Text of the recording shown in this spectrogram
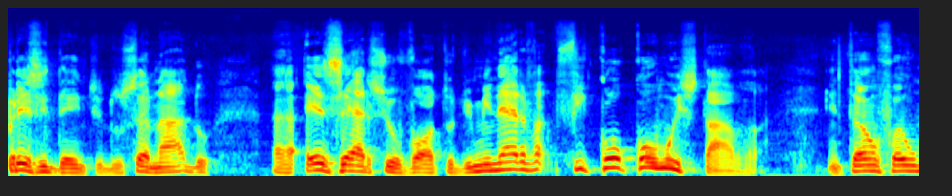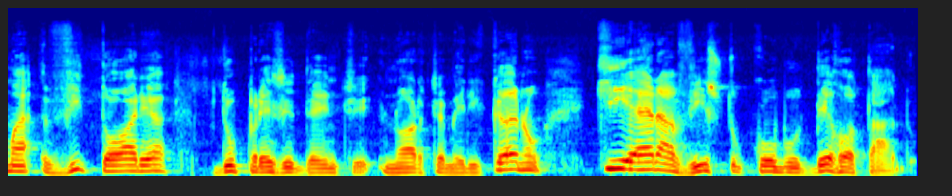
presidente do Senado, uh, exerce o voto de Minerva, ficou como estava. Então foi uma vitória do presidente norte-americano, que era visto como derrotado.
